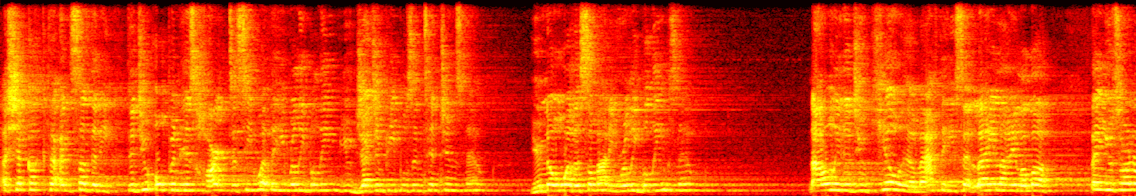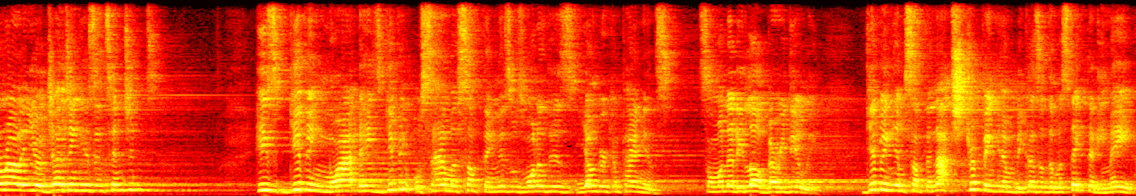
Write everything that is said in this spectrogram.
أَشَقَقْتَ عَنْ صَدْرِي Did you open his heart to see whether he really believed? You judging people's intentions now? You know whether somebody really believes now? Not only did you kill him after he said La ilaha illallah, then you turn around and you're judging his intentions. He's giving he's giving Usama something. This was one of his younger companions, someone that he loved very dearly. Giving him something, not stripping him because of the mistake that he made,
